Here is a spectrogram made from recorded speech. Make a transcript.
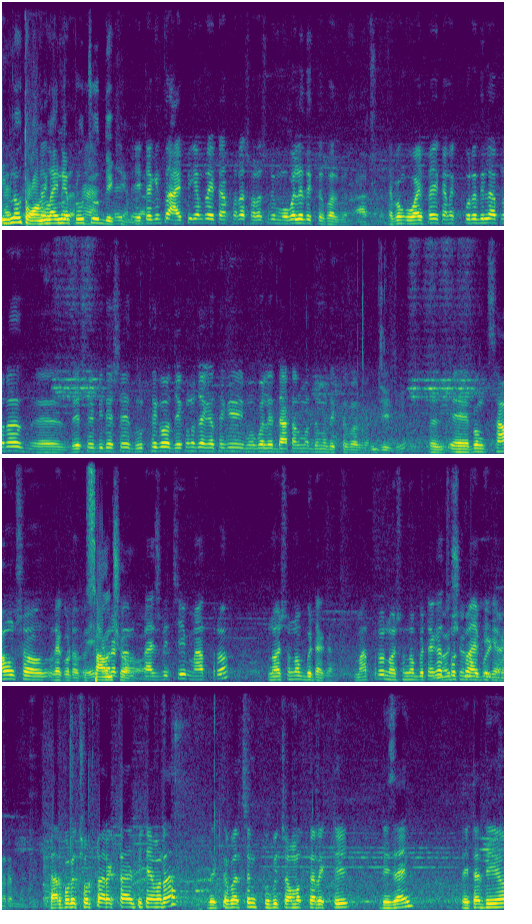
এগুলো তো অনলাইনে প্রচুর দেখি আমরা। এটা কিন্তু আইপি ক্যামেরা এটা আপনারা সরাসরি মোবাইলে দেখতে পারবেন। আচ্ছা এবং ওয়াইফাই কানেক্ট করে দিলে আপনারা দেশে বিদেশে দূর থেকেও যে কোনো জায়গা থেকে মোবাইলের ডাটার মাধ্যমে দেখতে পারবেন। জি জি। এবং সাউন্ড সহ রেকর্ড হবে। Sound সহ, প্রাইস দিচ্ছি মাত্র নয়শো নব্বই টাকা। মাত্র নয়শো নব্বই টাকা ছোট্ট আইপি ক্যামেরা তারপরে ছোট্ট আরেকটা আইপি ক্যামেরা দেখতে পাচ্ছেন খুবই চমৎকার একটি ডিজাইন এটা দিয়েও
